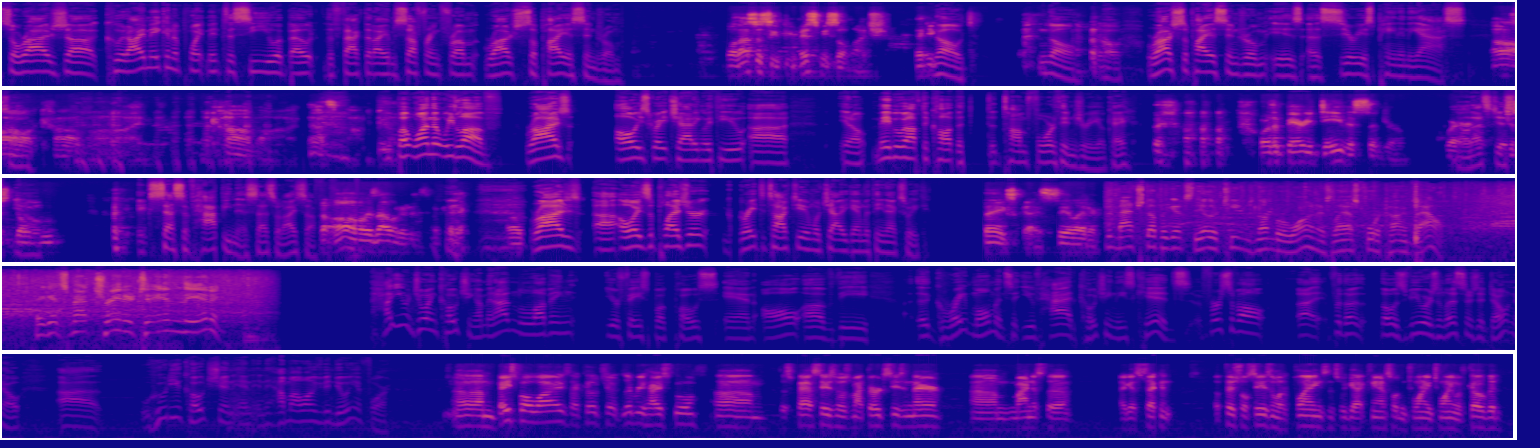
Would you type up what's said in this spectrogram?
So Raj, uh, could I make an appointment to see you about the fact that I am suffering from Raj Sapaya syndrome? Well, that's just if you miss me so much. Then you No, no, no. Raj Sapaya syndrome is a serious pain in the ass, Oh, come on. come on. That's not good. but one that we love. Raj, always great chatting with you. Uh, you know, maybe we'll have to call it the, the Tom Forth injury. Okay. or the Barry Davis syndrome, where No, that's just, just you don't know- Excessive happiness. That's what I suffer. from. Oh, is that what it is? Okay. Raj, uh, always a pleasure. Great to talk to you, and we'll chat again with you next week. Thanks, guys. See you later. Been matched up against the other team's number one his last four times out. He gets Matt Trainer to end the inning. how you enjoying coaching? I mean, I'm loving your Facebook posts and all of the uh, great moments that you've had coaching these kids. First of all, uh, for the, those viewers and listeners that don't know, uh, who do you coach and, and, and how long have you been doing it for? Um, baseball wise, I coach at Liberty High School. Um, this past season was my third season there, um, minus the, I guess, second official season with playing since we got canceled in 2020 with COVID.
